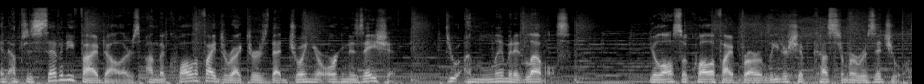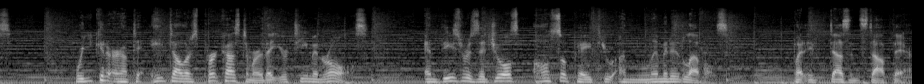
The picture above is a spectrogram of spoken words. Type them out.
and up to $75 on the qualified directors that join your organization through unlimited levels. You'll also qualify for our leadership customer residuals, where you can earn up to $8 per customer that your team enrolls. And these residuals also pay through unlimited levels. But it doesn't stop there.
